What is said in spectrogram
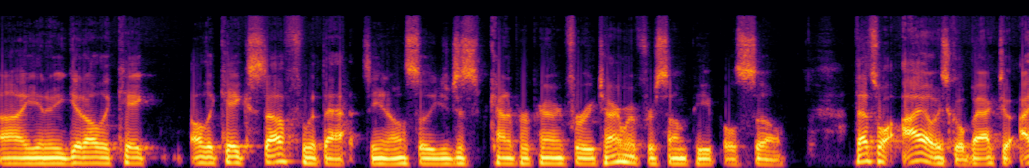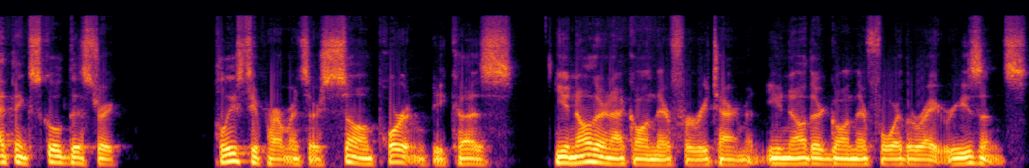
Uh, you know, you get all the cake, all the cake stuff with that, you know, so you're just kind of preparing for retirement for some people. So that's what I always go back to. I think school district police departments are so important because you know they're not going there for retirement. You know they're going there for the right reasons.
